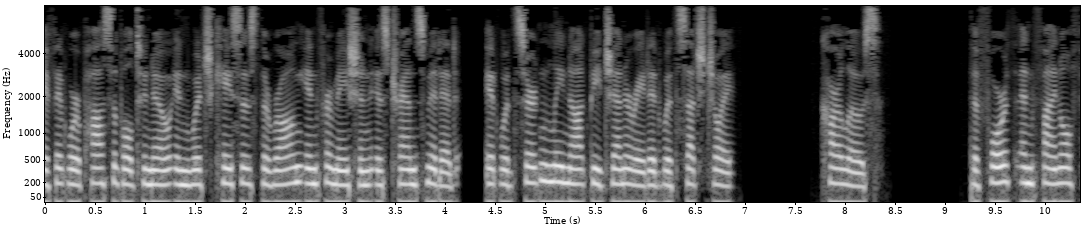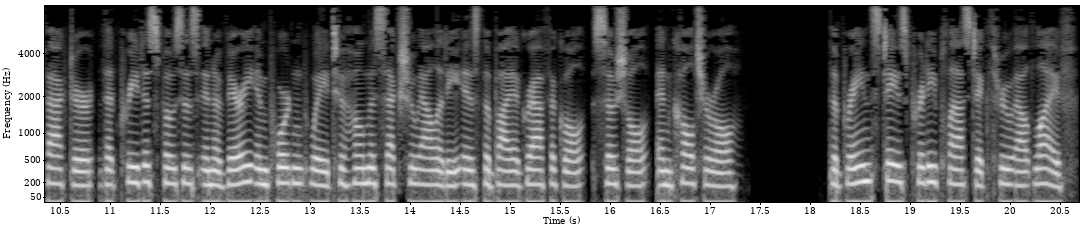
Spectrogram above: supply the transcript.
If it were possible to know in which cases the wrong information is transmitted, it would certainly not be generated with such joy. Carlos. The fourth and final factor that predisposes in a very important way to homosexuality is the biographical, social, and cultural. The brain stays pretty plastic throughout life.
